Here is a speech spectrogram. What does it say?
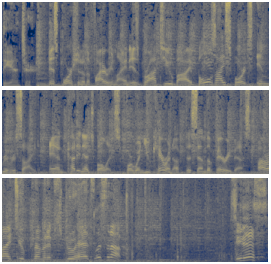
The answer. This portion of the firing line is brought to you by Bullseye Sports in Riverside and Cutting Edge Bullets for when you care enough to send the very best. All right, you primitive screwheads, listen up. See this?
